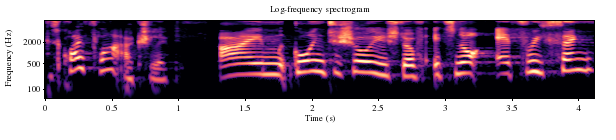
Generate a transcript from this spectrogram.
It's quite flat actually. I'm going to show you stuff. It's not everything.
